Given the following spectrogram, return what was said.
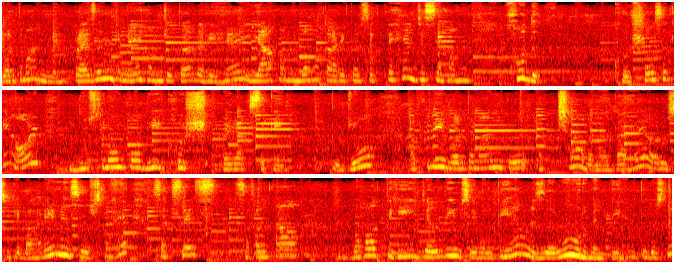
वर्तमान में प्रेजेंट में हम जो कर रहे हैं, या हम वह कार्य कर सकते हैं, जिससे हम खुद खुश हो सकें और दूसरों को भी खुश रख सकें। तो जो अपने वर्तमान को अच्छा बनाता है और उसी के बारे में सोचता है सक्सेस सफलता बहुत ही जल्दी उसे मिलती है और ज़रूर मिलती है। तो दोस्तों,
